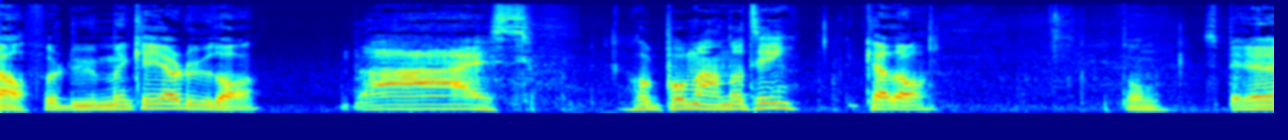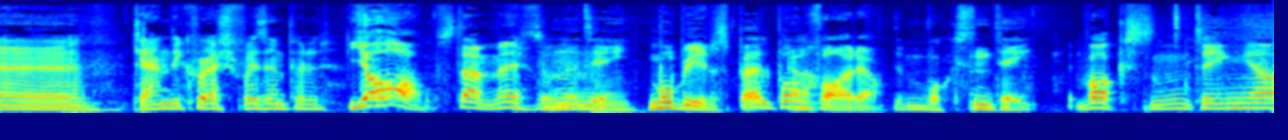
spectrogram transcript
Ja, for du, Men hva gjør du da? Nei, holder hold på med andre ting. Hva da? Sånn. Spille eh, Candy Crush, for eksempel. Ja, stemmer! Sånne ting. Mobilspill på en far, ja. Voksen ting. Voksen ting, ja.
